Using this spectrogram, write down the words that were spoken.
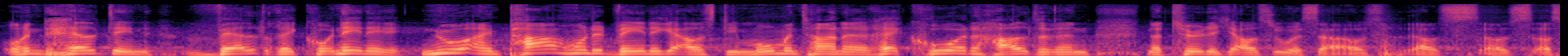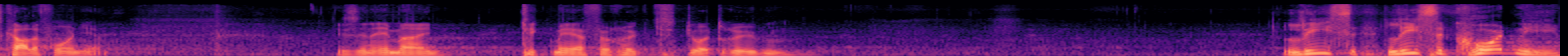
und hält den Weltrekord. Nee, nee, nur ein paar hundert wenige als die momentane Rekordhalterin, natürlich aus USA, aus, aus, aus, aus Kalifornien. Die sind immer ein Tick mehr verrückt dort drüben. Lisa, Lisa Courtney,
